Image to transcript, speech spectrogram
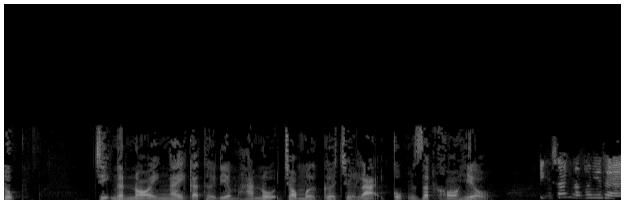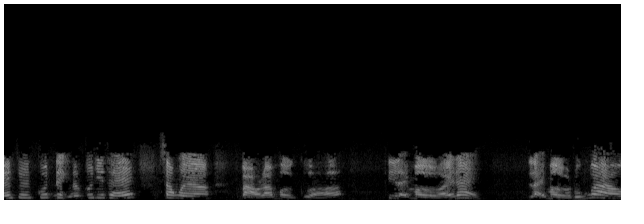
xúc. Chị Ngân nói ngay cả thời điểm Hà Nội cho mở cửa trở lại cũng rất khó hiểu chính sách nó cứ như thế cái quyết định nó cứ như thế xong rồi ờ, bảo là mở cửa thì lại mở ấy đây lại mở đúng vào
